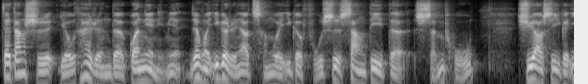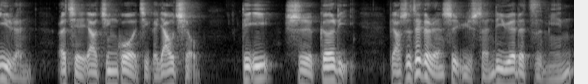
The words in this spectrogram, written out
在当时犹太人的观念里面，认为一个人要成为一个服侍上帝的神仆，需要是一个义人，而且要经过几个要求。第一是割礼，表示这个人是与神立约的子民；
